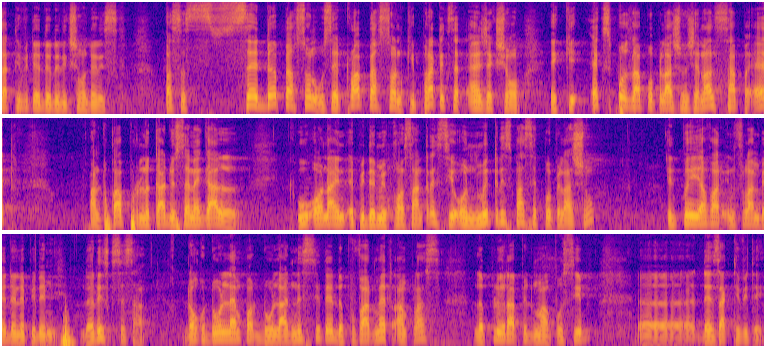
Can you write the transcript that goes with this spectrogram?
activités de réduction des risques. Parce que ces deux personnes ou ces trois personnes qui pratiquent cette injection et qui exposent la population générale, ça peut être, en tout cas pour le cas du Sénégal, où on a une épidémie concentrée, si on ne maîtrise pas cette population, il peut y avoir une flambée de l'épidémie. Le risque, c'est ça. Donc d'où la nécessité de pouvoir mettre en place le plus rapidement possible euh, des activités.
